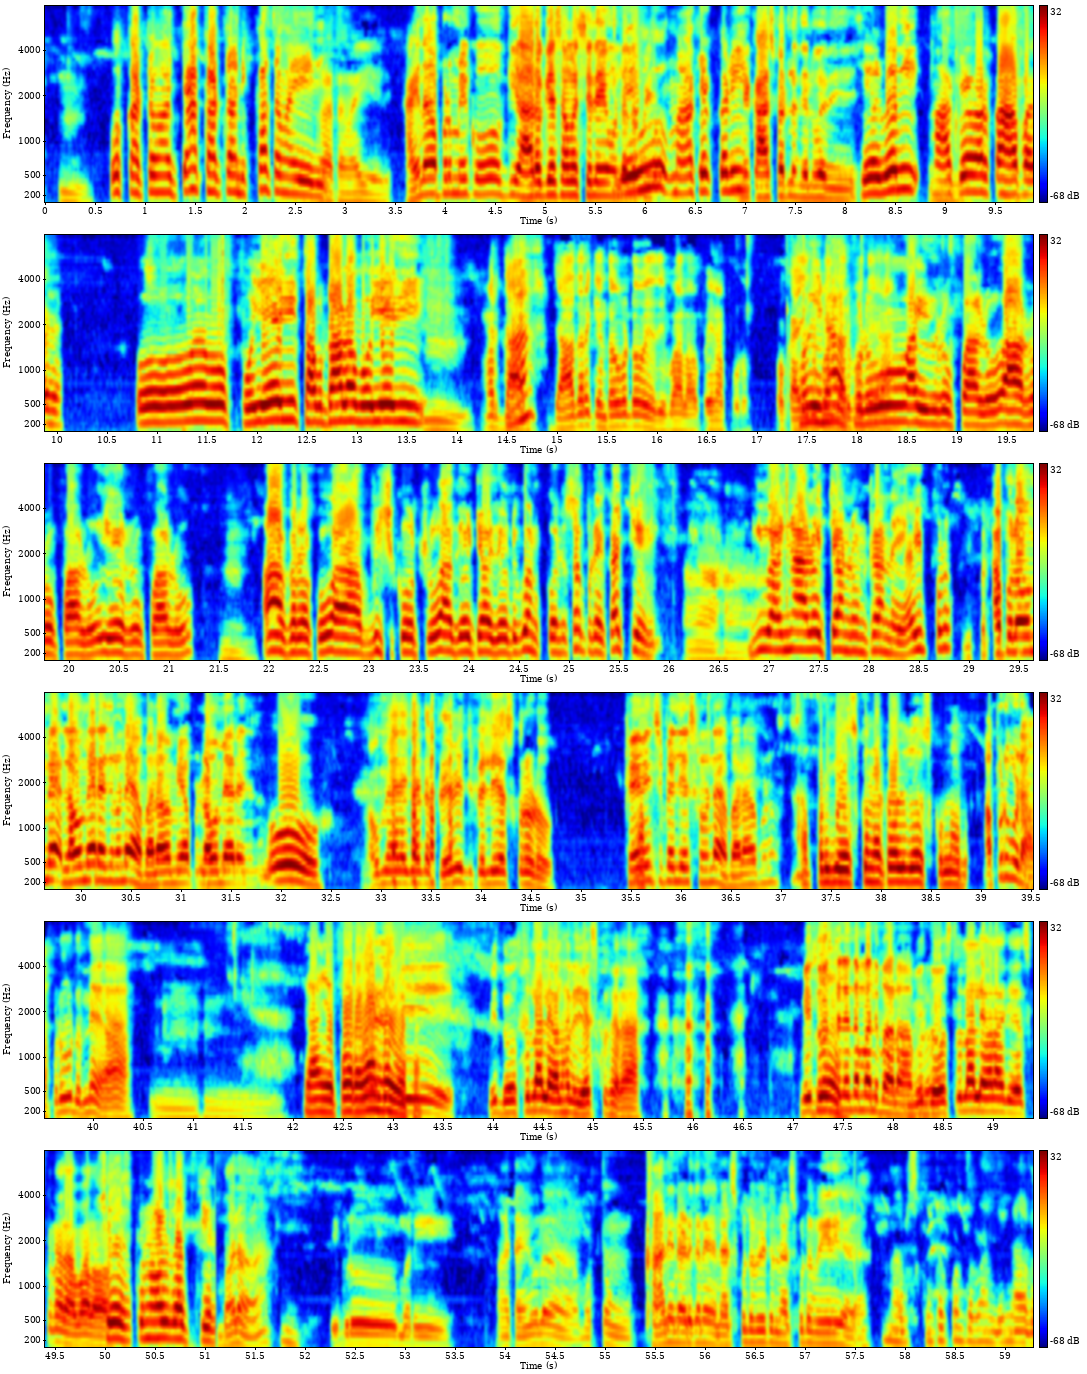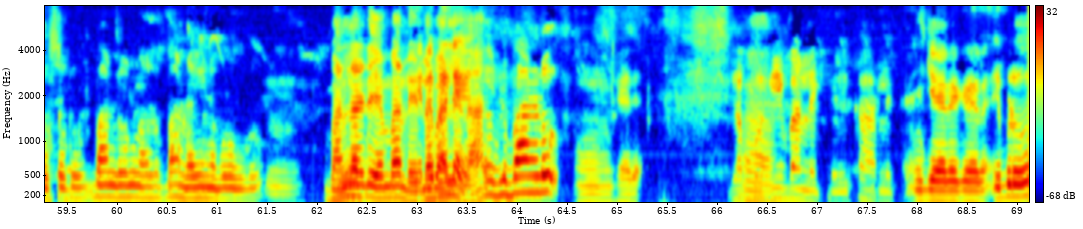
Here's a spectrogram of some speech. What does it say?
ఒక కట్టం వస్తే ఆ కట్టానికి కథం అయ్యేది. అయినా అప్పుడు మీకు ఈ ఆరోగ్య సమస్యలు ఏమి లేవు మాకెక్కడి? మీకు హాస్పిటల్ తెలియదు. తెలియదు మాకెవరికి ఆప ఓ పోయేది తవటాలో పోయేది. ఉమ్, మరి జా- జాతరకి ఎంత బాల పోయినప్పుడు? ఒక ఐదు రూపాయలు పోయినప్పుడు సరిపోతాయా? ఐదు రూపాయలు ఆరు రూపాయలు ఏడు రూపాయలు. ఉమ్. ఆఖరకు ఆ బిస్కెట్లు అదొకటి అదొకటి కొనుక్కొని సపరేట్ వచ్చేది. ఇవన్నీ ఆలోచనలు ఉంటున్నాయా. ఇప్పుడు ఇప్పుడు అప్పుడు లవ్ లవ్ మ్యారేజ్ ఉన్నాయా? బా లవ్ మ్యా లవ్ మ్యారేజ్ ఓ. లవ్ మ్యారేజ్ అంటే ప్రేమించి పెళ్ళి చేసుకున్నాడు. ప్రేమించి పెళ్ళి చేసుకున్నా బలా అప్పుడు? అప్పుడు చేసుకునేటోళ్ళు చేసుకున్నారు. అప్పుడు కూడా? అప్పుడు కూడా ఉన్నాయా? పొరగాళ్ళు మీ- దోస్తులలో ఎవరైనా చేసుకున్నారా? మీ దోస్తులు ఎంత మంది బాలా మీ అప్పుడు? దోస్తులలో ఎవరైనా చేసుకున్నారా బాల? చేసుకున్న వాళ్ళు బాలా ఇప్పుడు మరి ఆ టైంలో మొత్తం ఖాళీ నడకనే నడుచుకుంటూ పోయేటో నడుచుకుంటూ పోయేది కదా. నడుచుకుంటే కొంతమంది నడుచుడు బండ్లు ఉన్న వాళ్ళు బండ్ల అయిన పోవుడు. బండ్లు అంటే ఏం బండ్లు? ఎట్లా ఎడ్ల బండ్లే? ఎడ్లు బండ్లు. గదే. గదే, గదే. ఇప్పుడు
